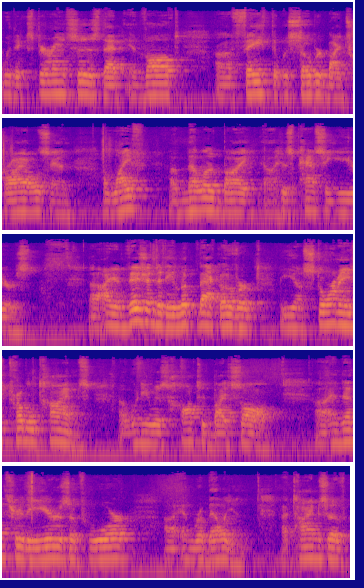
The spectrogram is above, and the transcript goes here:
with experiences that involved uh, faith that was sobered by trials, and a life uh, mellowed by uh, his passing years. Uh, I envision that he looked back over the uh, stormy, troubled times when he was haunted by Saul, and then through the years of war and rebellion, times of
